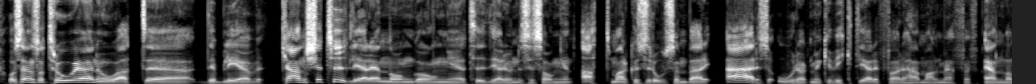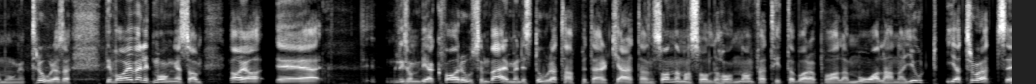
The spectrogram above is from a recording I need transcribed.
Och sen så tror jag nog att eh, det blev kanske tydligare än någon gång eh, tidigare under säsongen att Marcus Rosenberg är så oerhört mycket viktigare för det här Malmö FF än vad många tror. Alltså, det var ju väldigt många som, ja ja, eh, liksom, vi har kvar Rosenberg men det stora tappet är Kjartansson när man sålde honom för att titta bara på alla mål han har gjort. Jag tror att eh,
